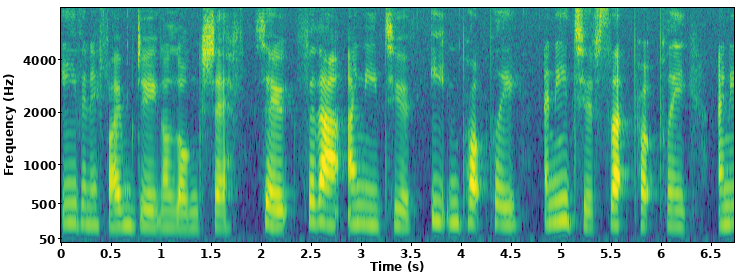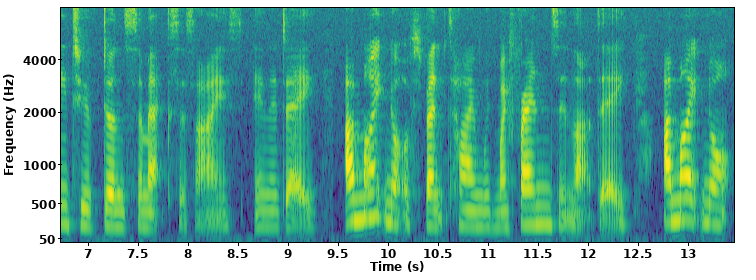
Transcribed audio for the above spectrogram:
even if I'm doing a long shift. So, for that, I need to have eaten properly I need to have slept properly. I need to have done some exercise in a day. I might not have spent time with my friends in that day. I might not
